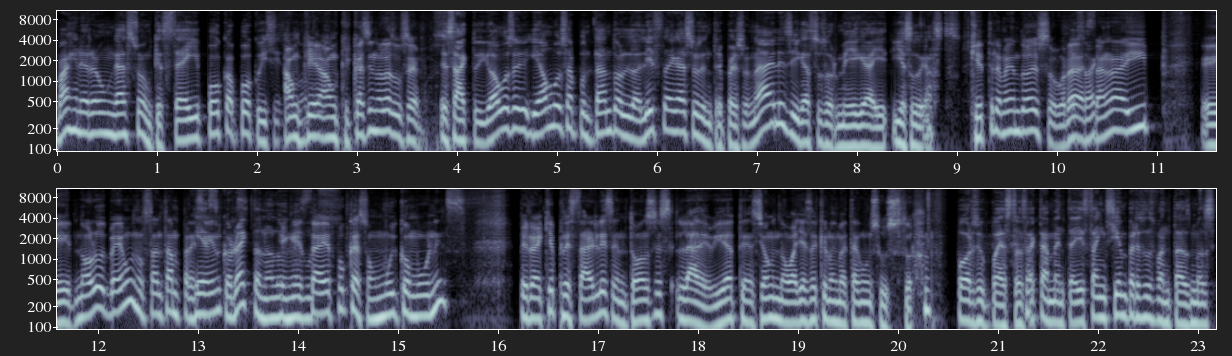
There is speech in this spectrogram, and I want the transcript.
va a generar un gasto, aunque esté ahí poco a poco. Y si, Aunque, aunque casi no las usemos. Exacto, y vamos, y vamos apuntando la lista de gastos entre personales y gastos hormiga y, y esos gastos. Qué tremendo eso, ¿verdad? Exacto. Están ahí, eh, no los vemos, no están tan presentes. correcto, no los En vemos. esta época son muy comunes, pero hay que prestarles entonces la debida atención, no vaya a ser que nos metan un susto. Por supuesto, exactamente. Ahí están siempre esos fantasmas.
